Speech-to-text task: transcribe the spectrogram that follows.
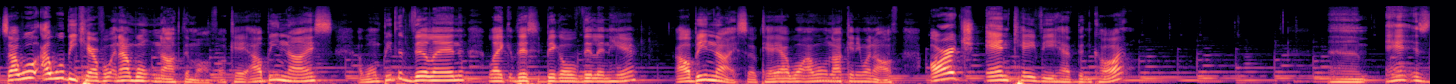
So I will I will be careful and I won't knock them off. Okay, I'll be nice. I won't be the villain like this big old villain here. I'll be nice. Okay, I won't I won't knock anyone off. Arch and KV have been caught. Um, Ant is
